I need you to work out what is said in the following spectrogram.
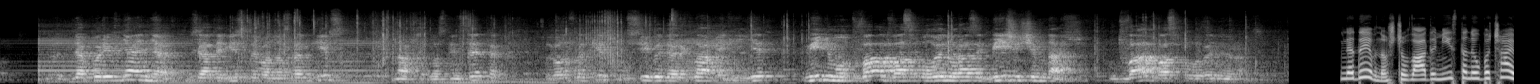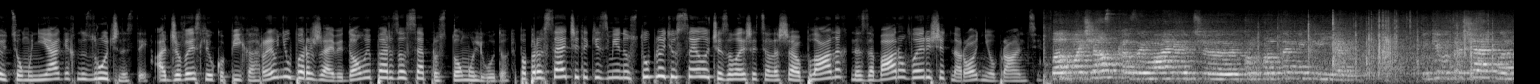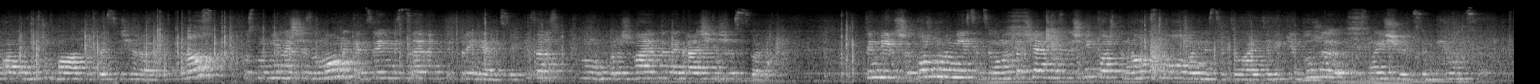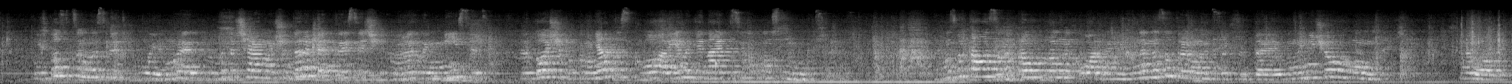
Для порівняння взяти місто Івано-Франківськ, наш обласний центр, в Івано-Франківську всі види реклами, які є, мінімум 2-2,5 рази більше, ніж наші. В 2-2,5 рази. Не дивно, що влади міста не вбачає у цьому ніяких незручностей, адже вислів копійка гривні в береже відомий перш за все простому люду. Попри все, чи такі зміни вступлять у силу, чи залишаться лише у планах, незабаром вирішать народні обранці. Левова частка займають е, корпоративні клієнти, які витрачають на рекламу дуже багато тисяч гривень. Нас основні наші замовники це місцеві підприємці, які зараз ну, переживають не найкращі часи. Тим більше кожного місяця ми витрачаємо значні кошти на обслуговування які дуже знищуються, б'ються. Ніхто за цим не слідкує. Ми витрачаємо 4-5 тисяч гривень місяць для того, щоб поміняти скло, а іноді навіть цілу конструкцію. Ми зверталися до правоохоронних органів, вони не затримують цих людей, вони нічого ну, не роблять.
